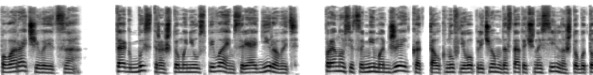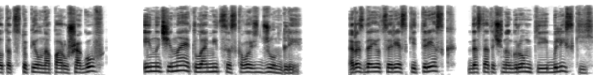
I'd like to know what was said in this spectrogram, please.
поворачивается, так быстро, что мы не успеваем среагировать, проносится мимо Джейка, толкнув его плечом достаточно сильно, чтобы тот отступил на пару шагов, и начинает ломиться сквозь джунгли. Раздается резкий треск, достаточно громкий и близкий,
